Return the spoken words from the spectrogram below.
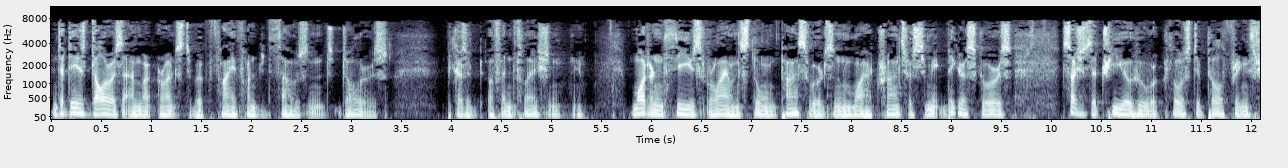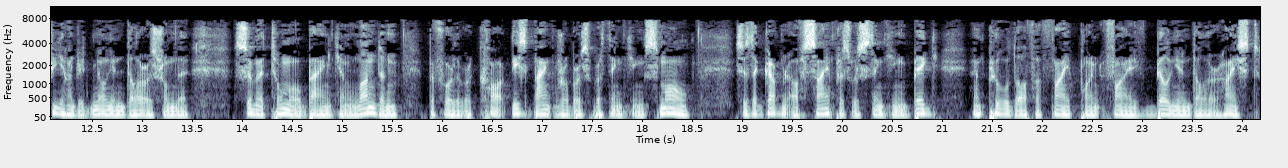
In today's dollars, amounts to about $500,000 because of, of inflation. Yeah. Modern thieves rely on stolen passwords and wire transfers to make bigger scores, such as the trio who were close to pilfering $300 million from the Sumitomo Bank in London before they were caught. These bank robbers were thinking small, says the government of Cyprus was thinking big and pulled off a $5.5 billion heist.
